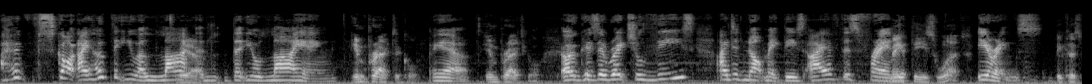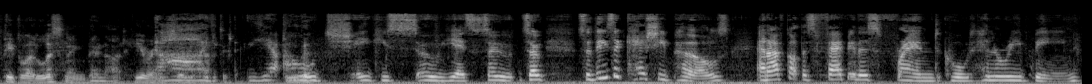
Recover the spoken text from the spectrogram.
I hope Scott. I hope that you are li- Yeah. that you're lying. Impractical. Yeah. Impractical. Okay, so Rachel, these I did not make these. I have this friend Make these what? earrings. Because people are listening; they're not hearing. so Ah, have to yeah. Oh, the- Jake, he's so yes. So so so these are Keshi pearls, and I've got this fabulous friend called Hillary Bean.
